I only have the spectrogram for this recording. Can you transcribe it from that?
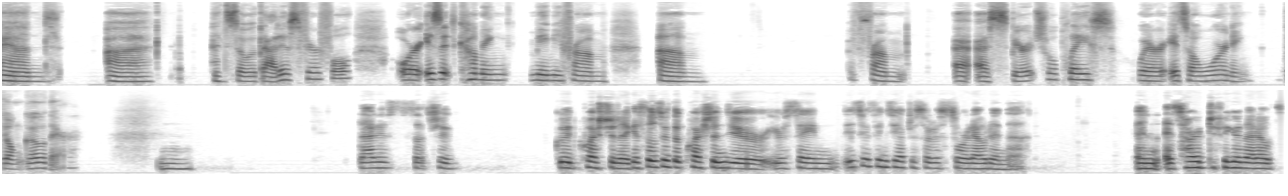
and uh, and so that is fearful, or is it coming maybe from um, from a, a spiritual place where it's a warning? Don't go there. Mm. That is such a good question. I guess those are the questions you're you're saying. These are things you have to sort of sort out in that, and it's hard to figure that out.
